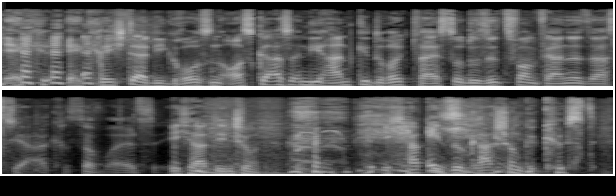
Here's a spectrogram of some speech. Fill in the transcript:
er, er kriegt da die großen Oscars in die Hand gedrückt, weißt du, du sitzt vorm Fernseher und sagst, ja, Christoph Waltz, ich hatte ihn schon. Ich habe ihn Ich- sogar schon geküsst.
